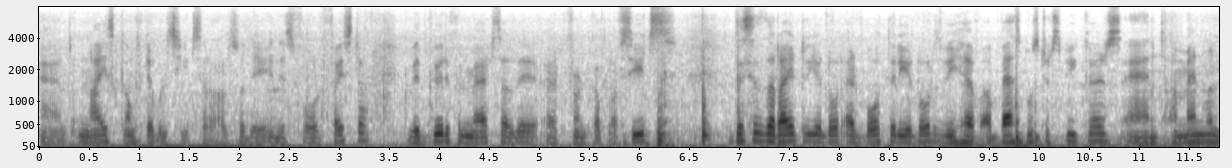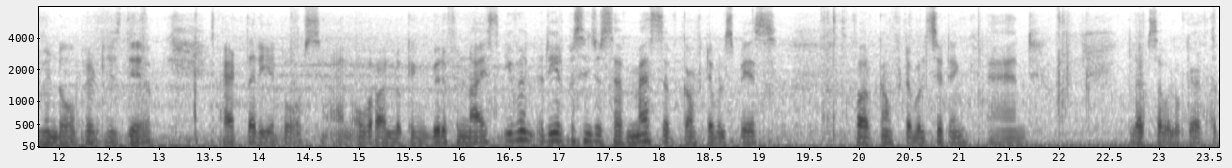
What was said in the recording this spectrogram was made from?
And nice comfortable seats are also there in this ford fiesta with beautiful mats are there at front couple of seats. This is the right rear door. At both the rear doors we have a bass boosted speakers and a manual window operator is there at the rear doors. And overall looking beautiful nice. Even rear passengers have massive comfortable space for comfortable sitting. And let's have a look at the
